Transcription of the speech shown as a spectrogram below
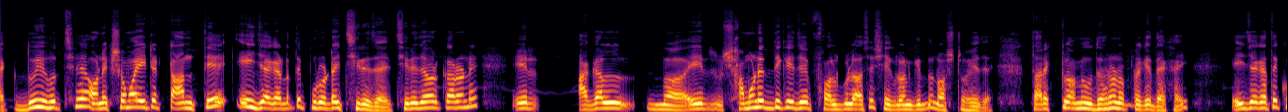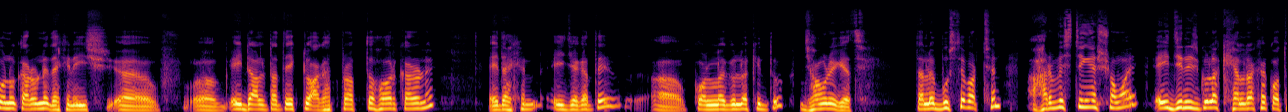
এক। দুই হচ্ছে অনেক সময় এটা টানতে এই জায়গাটাতে পুরোটাই ছিঁড়ে যায়। ছিঁড়ে যাওয়ার কারণে এর আগাল এর সামনের দিকে যে ফলগুলো আছে, সেগুলো কিন্তু নষ্ট হয়ে যায়। তার একটু আমি উদাহরণ আপনাকে দেখাই। এই জায়গাতে কোনো কারণে দেখেন এই এই ডালটাতে একটু আঘাতপ্রাপ্ত হওয়ার কারণে এই দেখেন এই জায়গাতে করলাগুলো কিন্তু ঝাউড়ে গেছে। তাহলে বুঝতে পারছেন হারভেস্টিংয়ের সময় এই জিনিসগুলো খেয়াল রাখা কত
